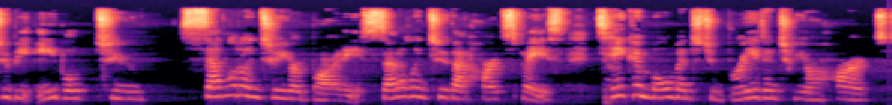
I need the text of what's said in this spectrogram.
to be able to settle into your body, settle into that heart space, take a moment to breathe into your heart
